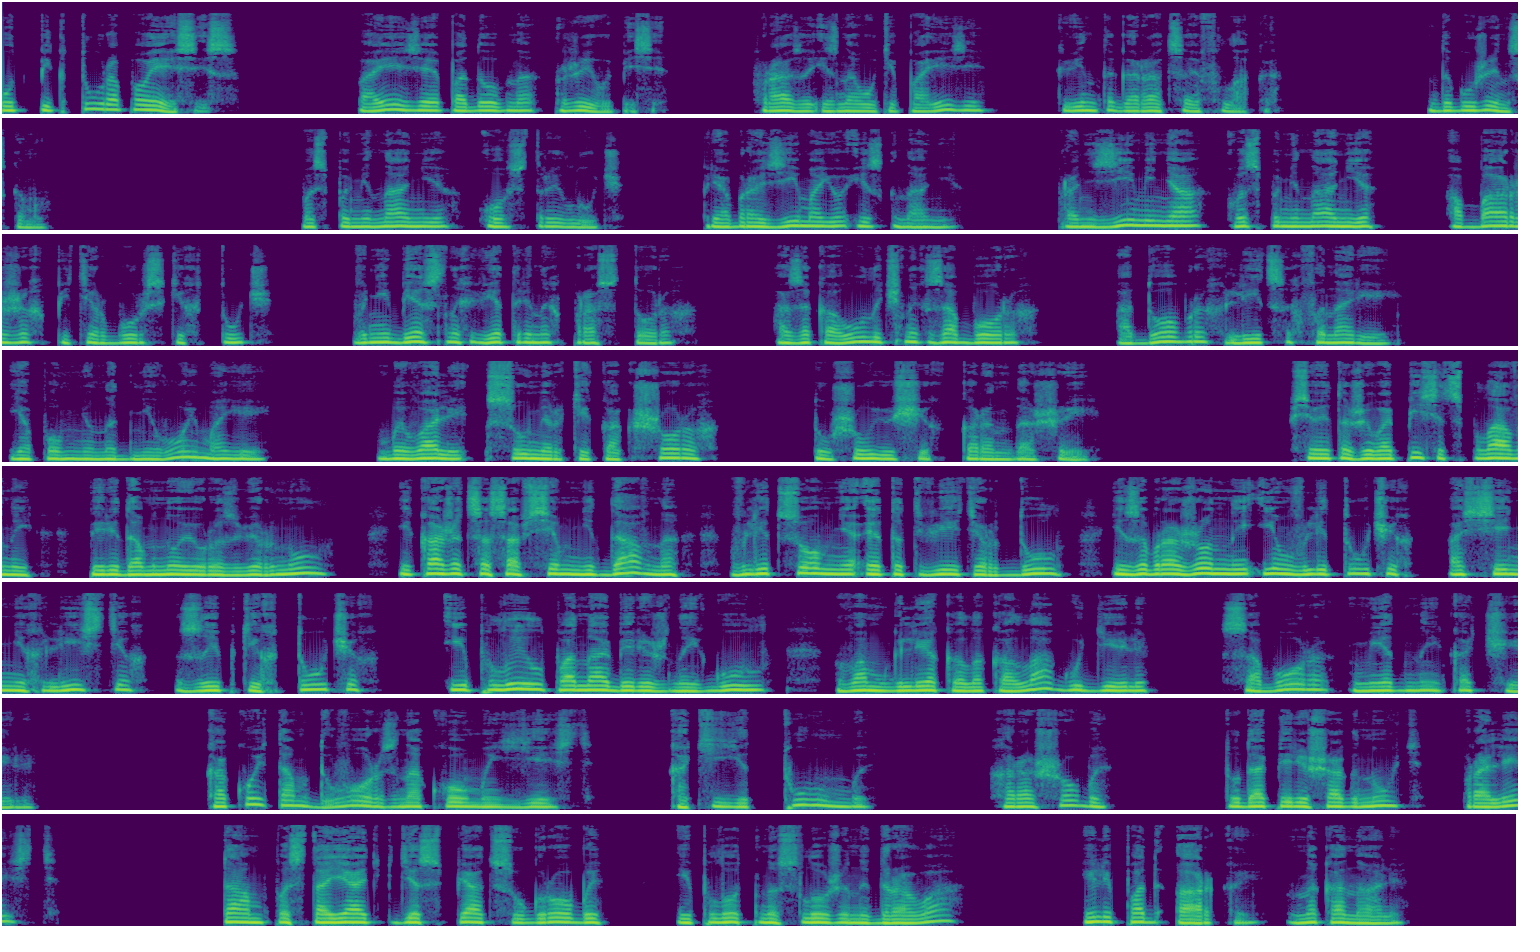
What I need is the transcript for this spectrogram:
«Ut pictura poesis» — «Поэзия подобна живописи» — фраза из науки поэзии Квинта Горация Флака. Добужинскому. Воспоминание — острый луч, преобрази мое изгнание. Пронзи меня, воспоминание, о баржах петербургских туч, в небесных ветреных просторах, о закоулочных заборах, о добрых лицах фонарей. Я помню над Невой моей бывали сумерки, как шорох тушующих карандашей. Все это живописец плавный передо мною развернул, и, кажется, совсем недавно в лицо мне этот ветер дул, изображенный им в летучих осенних листьях, зыбких тучах, и плыл по набережной гул, во мгле колокола гудели, собора медные качели. Какой там двор знакомый есть, какие тумбы! Хорошо бы туда перешагнуть, пролезть, там постоять, где спят сугробы и плотно сложены дрова, или под аркой на канале,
